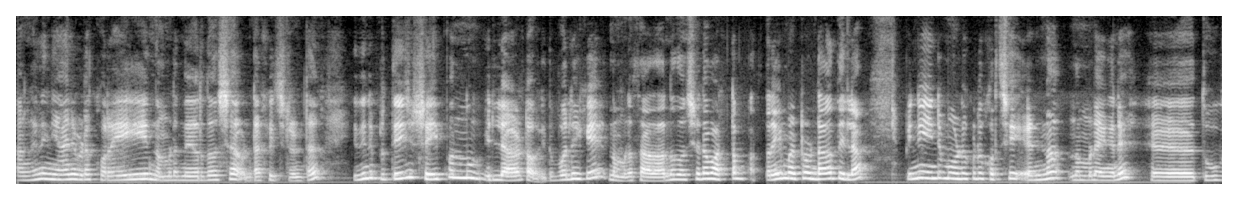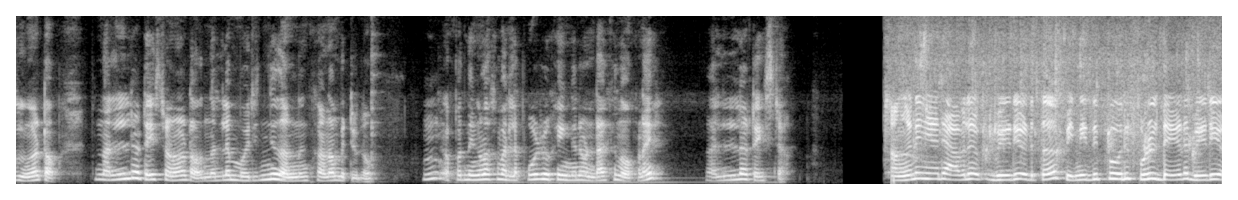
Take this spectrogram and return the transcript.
അങ്ങനെ ഞാനിവിടെ കുറേ നമ്മുടെ നീർദോശ ഉണ്ടാക്കി വെച്ചിട്ടുണ്ട് ഇതിന് പ്രത്യേകിച്ച് ഷേപ്പൊന്നും ഇല്ല കേട്ടോ. ഇതുപോലെയൊക്കെ നമ്മുടെ സാധാരണ ദോശയുടെ വട്ടം അത്രയും വട്ടം ഉണ്ടാകത്തില്ല. പിന്നെ ഇതിന്റെ മുകളിൽ കൂടെ കുറച്ച് എണ്ണ നമ്മുടെ ഇങ്ങനെ തൂകും കേട്ടോ. നല്ല ടേസ്റ്റാണ് കേട്ടോ. നല്ല മൊരിഞ്ഞതാണ്. നിങ്ങൾക്ക് കാണാൻ പറ്റുമല്ലോ. അപ്പം നിങ്ങളൊക്കെ വല്ലപ്പോഴും ഒക്കെ ഇങ്ങനെ ഉണ്ടാക്കി നോക്കണേ? നല്ല ടേസ്റ്റാണ് അങ്ങനെ ഞാൻ രാവിലെ വീഡിയോ എടുത്ത് പിന്നെ ഇതിപ്പോൾ ഒരു ഫുൾ ഡേയുടെ വീഡിയോ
